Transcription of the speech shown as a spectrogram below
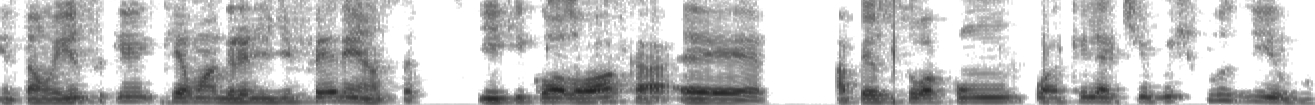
Então, isso que, que é uma grande diferença e que coloca é, a pessoa com, com aquele ativo exclusivo.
